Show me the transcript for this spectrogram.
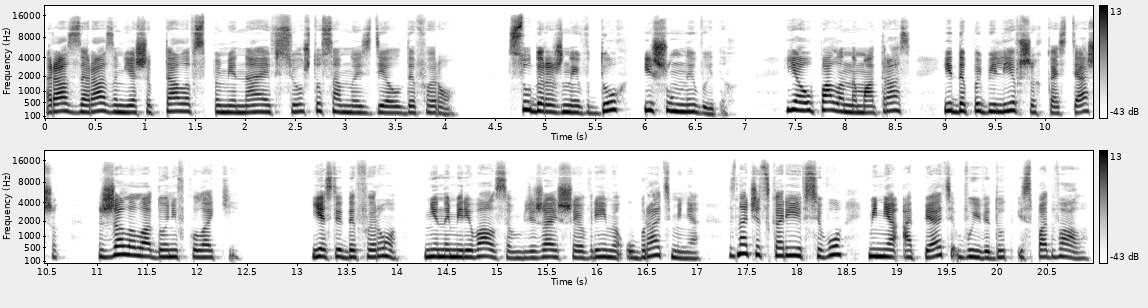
Раз за разом я шептала, вспоминая все, что со мной сделал Деферо. Судорожный вдох и шумный выдох. Я упала на матрас и до побелевших костяшек сжала ладони в кулаки. Если Деферо не намеревался в ближайшее время убрать меня, значит, скорее всего, меня опять выведут из подвала.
